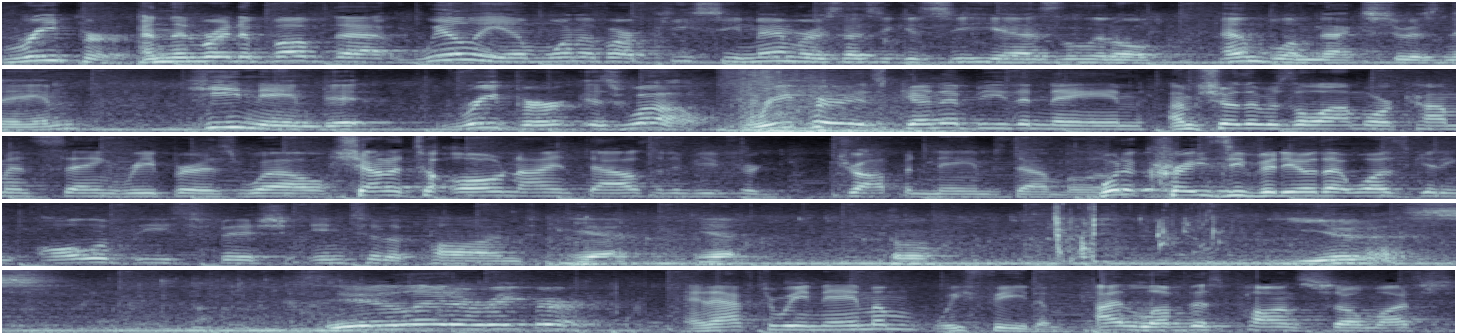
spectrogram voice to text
Reaper. And then right above that, William, one of our PC members, as you can see, he has a little emblem next to his name. He named it Reaper as well. Reaper is gonna be the name. I'm sure there was a lot more comments saying Reaper as well. Shout out to all 9,000 of you for dropping names down below. What a crazy video that was, getting all of these fish into the pond. Yeah, yeah, cool. Yes. See you later, Reaper. And after we name them, we feed them. I love this pond so much.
